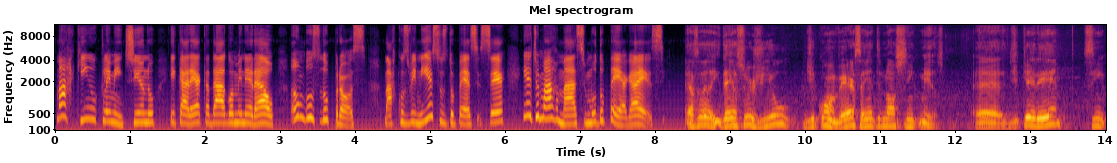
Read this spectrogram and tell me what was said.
Marquinho Clementino e Careca da Água Mineral, ambos do PROS, Marcos Vinícius, do PSC e Edmar Máximo, do PHS. Essa ideia surgiu de conversa entre nós cinco mesmo, é, de querer sim,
